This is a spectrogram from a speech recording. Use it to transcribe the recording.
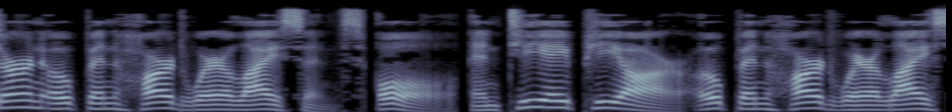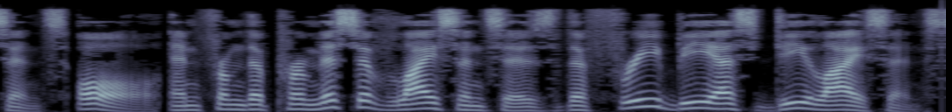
CERN Open Hardware License and TAPR Open Hardware License and from the permissive licenses the Free BSD license,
